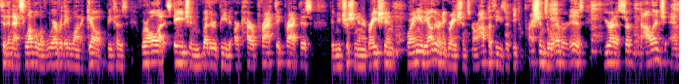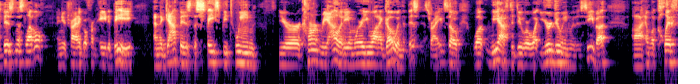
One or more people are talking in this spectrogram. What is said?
to the next level of wherever they want to go because we're all at a stage and whether it be our chiropractic practice the nutrition integration or any of the other integrations neuropathies or decompressions or whatever it is you're at a certain knowledge and business level and you're trying to go from a to b And the gap is the space between your current reality and where you want to go in the business, right? So what we have to do, or what you're doing with Aceva, uh, and what Cliff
